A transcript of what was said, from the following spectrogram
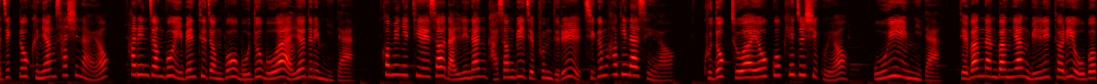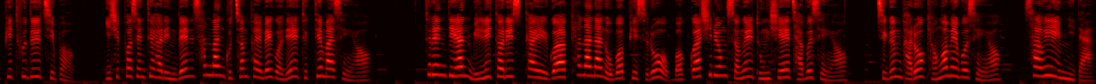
아직도 그냥 사시나요? 할인 정보, 이벤트 정보 모두 모아 알려드립니다. 커뮤니티에서 난리난 가성비 제품들을 지금 확인하세요. 구독, 좋아요 꼭 해주시고요. 5위입니다. 대박 난방약 밀리터리 오버핏 후드 집업. 20% 할인된 39,800원에 득템하세요. 트렌디한 밀리터리 스타일과 편안한 오버핏으로 멋과 실용성을 동시에 잡으세요. 지금 바로 경험해보세요. 4위입니다.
